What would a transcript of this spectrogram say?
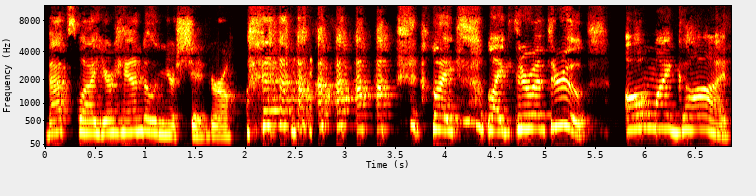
That's why you're handling your shit, girl. like, like through and through. Oh my God.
